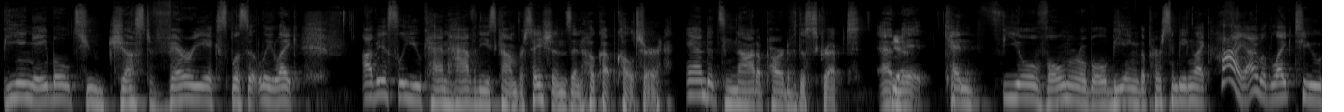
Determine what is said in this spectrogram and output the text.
being able to just very explicitly like obviously you can have these conversations in hookup culture and it's not a part of the script and Yeah. it can feel vulnerable being the person being like hi i would like to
